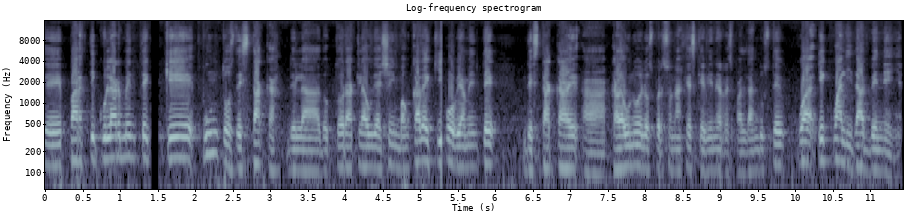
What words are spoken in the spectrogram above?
eh, particularmente qué puntos destaca de la doctora Claudia Sheinbaum. Cada equipo obviamente destaca eh, a cada uno de los personajes que viene respaldando usted. ¿Qué cualidad ven ella?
